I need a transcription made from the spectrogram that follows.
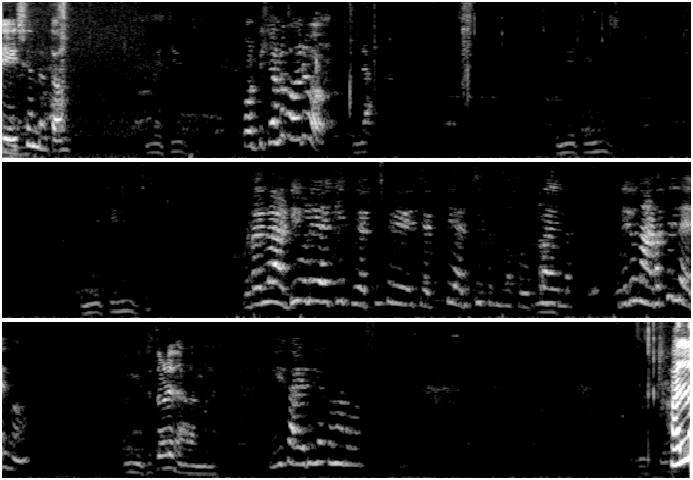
ദേഷ്യം കേട്ടോ. പൊട്ടിച്ചോണ്ട് പോരുവോ? ഇവിടെ എല്ലാം അടിപൊളിയാക്കി ചെത്തി ചെത്തി അടിച്ചിട്ടുണ്ട് സൂപ്പറായില്ല ഇതിന് നടത്തില്ലായിരുന്നോ? ഈ സൈഡിലൊക്കെ നടന്നു? അല്ല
